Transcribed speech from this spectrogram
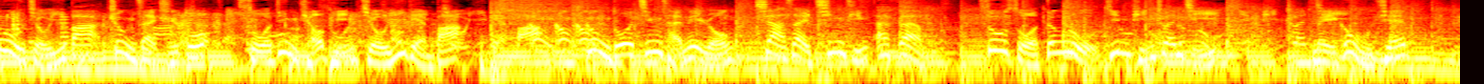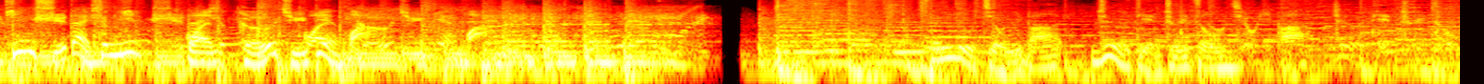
录九一八正在直播，锁定调频九一点八，更多精彩内容下载蜻蜓 FM，搜索登录音频专辑。每个午间，听时代声音，观格局变化。登录九一八热点追踪，九一八热点追踪。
